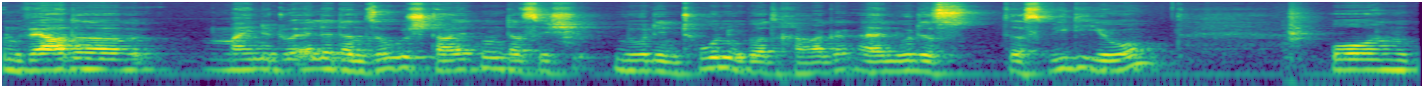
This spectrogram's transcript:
Und werde meine Duelle dann so gestalten, dass ich nur den Ton übertrage, äh, nur das, das Video und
